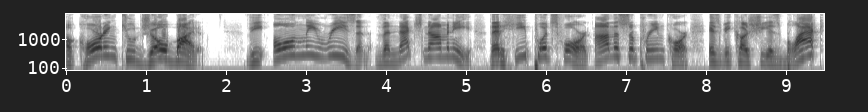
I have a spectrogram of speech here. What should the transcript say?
according to Joe Biden, the only reason the next nominee that he puts forward on the Supreme Court is because she is black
